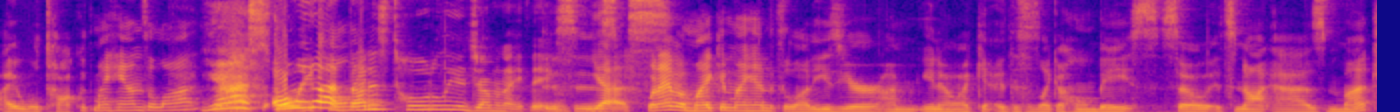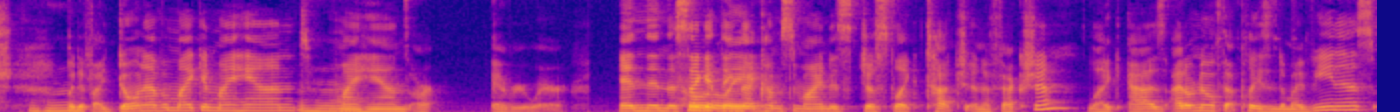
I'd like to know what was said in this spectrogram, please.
I will talk with my hands a lot. Yes. Oh my god, that is totally a Gemini thing. This is yes. when I have a mic in my hand, it's a lot easier. I'm, you know, I can. This is like a home base, so it's not as much. Mm-hmm. But if I don't have a mic in my hand, my hands are everywhere. And then the second thing that comes to mind is just like touch and affection. Like as I don't know if that plays into my Venus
